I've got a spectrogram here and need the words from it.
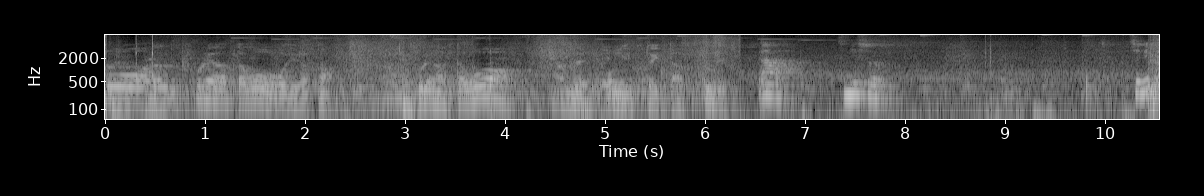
또 하는 소리 났다고 어디 갔다? 소리 났다고? 안돼. 범이 붙어 있다. 야, 진희수. 진희수!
